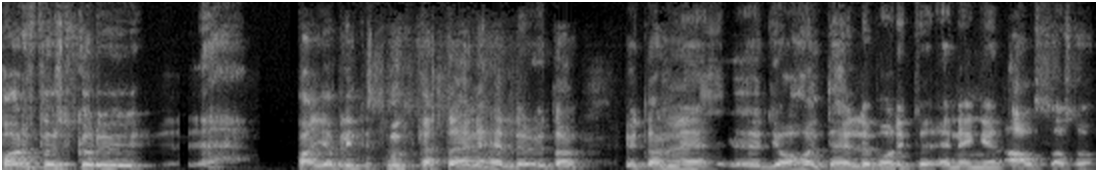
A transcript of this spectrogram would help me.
Varför ska du... Fan, jag vill inte smutskasta henne heller. Utan, utan eh, jag har inte heller varit en ängel alls. Alltså.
